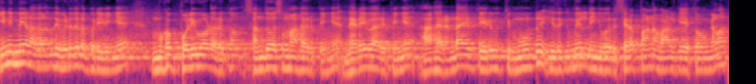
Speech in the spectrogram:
இனிமேல் அதிலேருந்து விடுதலை பெறுவீங்க முகப்பொழிவோடு இருக்கும். சந்தோஷமாக இருப்பீங்க. நிறைவாக இருப்பீங்க. ஆக ரெண்டாயிரத்தி இருபத்தி மூன்று இதுக்கு மேல் நீங்கள் ஒரு சிறப்பான வாழ்க்கையை துவங்கலாம்.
